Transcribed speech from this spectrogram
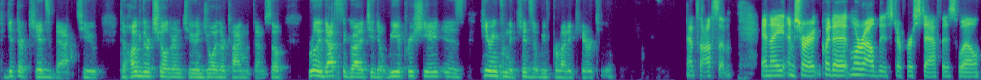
to get their kids back to to hug their children, to enjoy their time with them. So really that's the gratitude that we appreciate is hearing from the kids that we've provided care to. That's awesome. And I, am sure quite a morale booster for staff as well.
